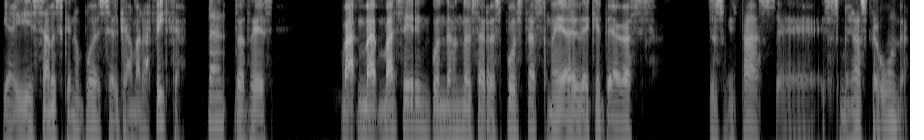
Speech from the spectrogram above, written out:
Y ahí sabes que no puede ser cámara fija. Entonces, va, vas a ir encontrando esas respuestas a medida de que te hagas esas mismas, eh, esas mismas preguntas.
